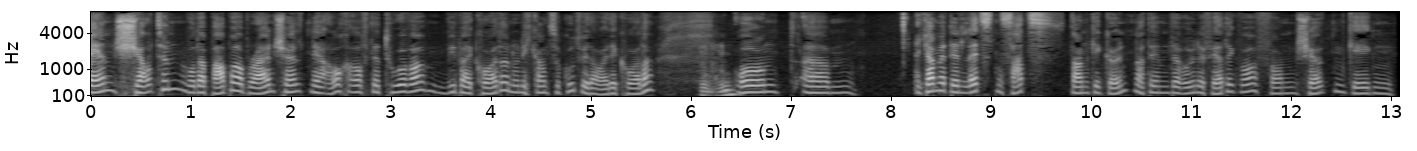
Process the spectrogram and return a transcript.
Ben Shelton, wo der Papa Brian Shelton ja auch auf der Tour war, wie bei Korda, nur nicht ganz so gut wie der alte Korda. Mhm. Und ähm, ich habe mir den letzten Satz dann gegönnt, nachdem der Röhne fertig war, von Shelton gegen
